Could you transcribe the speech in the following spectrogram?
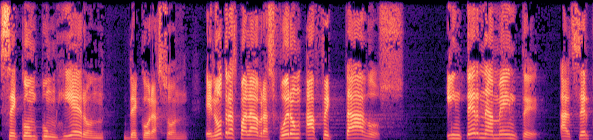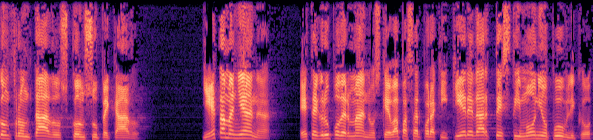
se compungieron de corazón. En otras palabras, fueron afectados internamente al ser confrontados con su pecado. Y esta mañana este grupo de hermanos que va a pasar por aquí quiere dar testimonio público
